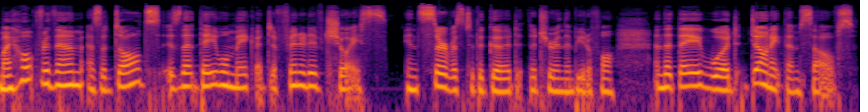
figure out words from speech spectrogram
My hope for them as adults is that they will make a definitive choice in service to the good, the true, and the beautiful, and that they would donate themselves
